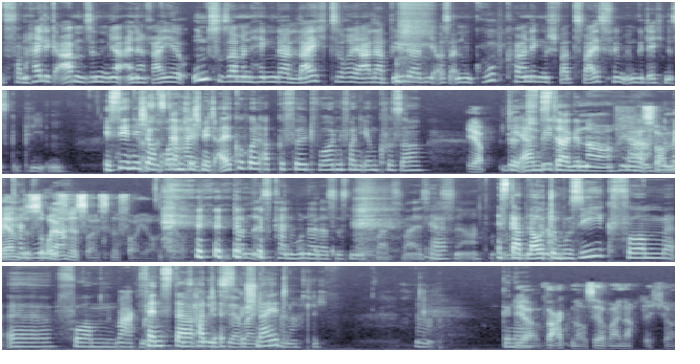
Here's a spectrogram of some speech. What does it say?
von Heiligabend sind mir eine Reihe unzusammenhängender, leicht surrealer Bilder wie aus einem grobkörnigen Schwarz-Weiß-Film im Gedächtnis geblieben. Ist sie nicht Das auch ordentlich mit Alkohol abgefüllt worden von ihrem Cousin? Ja. Später, genau. Ja, Es war mehr ein Besäufnis als eine Feier. Ja. Dann ist kein Wunder, dass es nur schwarz-weiß Ja. ist. Ja. Es gab Ähm, laute genau. Musik, vom, äh, vom Wagner. Fenster hat es geschneit. weihnachtlich. Genau. ja, Wagner, sehr weihnachtlich, ja.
